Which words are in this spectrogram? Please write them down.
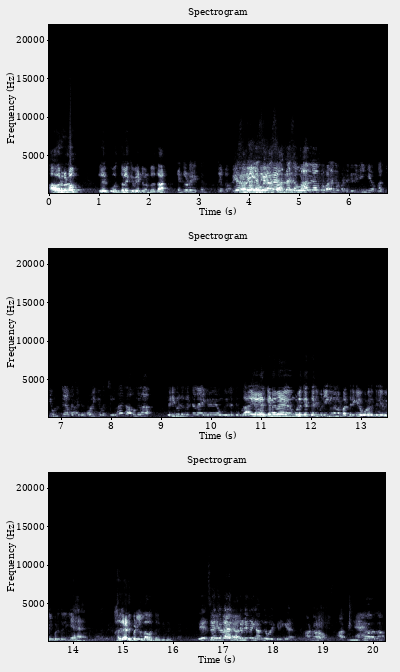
அவர்களும் இதற்கு ஒத்துழைக்க வேண்டும் என்பதுதான் எங்களுடைய ஏற்கனவே உங்களுக்கே தெரியும். நீங்க தானே பத்திரிகையில ஊடகத்திலேயே வெளிப்படுத்துறீங்க. அதுல அடிப்படையில் தான் வந்திருக்குது. தேசிய ஜனநாயக கூட்டணி நீங்க அங்க வைக்கிறீங்க. ஆனாலும் அதிமுக தான்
